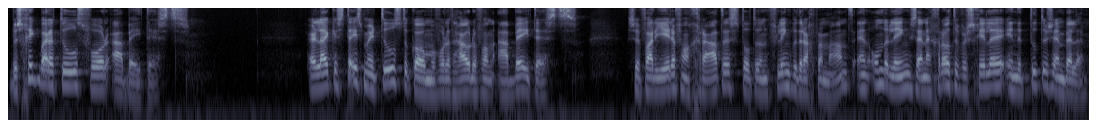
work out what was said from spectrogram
Beschikbare tools voor AB-tests. Er lijken steeds meer tools te komen voor het houden van AB-tests. Ze variëren van gratis tot een flink bedrag per maand en onderling zijn er grote verschillen in de toeters en bellen.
